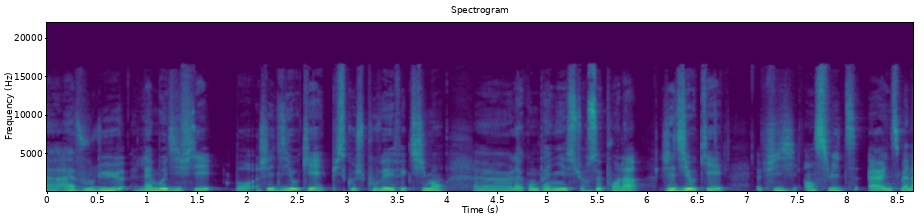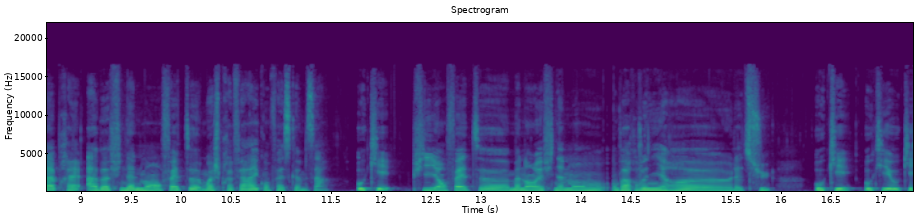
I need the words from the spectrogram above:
euh, a voulu la modifier. Bon, j'ai dit ok, puisque je pouvais effectivement euh, l'accompagner sur ce point-là. J'ai dit ok. Puis ensuite, une semaine après, ah bah finalement, en fait, moi je préférais qu'on fasse comme ça. Ok. Puis en fait, maintenant, finalement, on, va revenir là-dessus. Ok, ok, ok.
